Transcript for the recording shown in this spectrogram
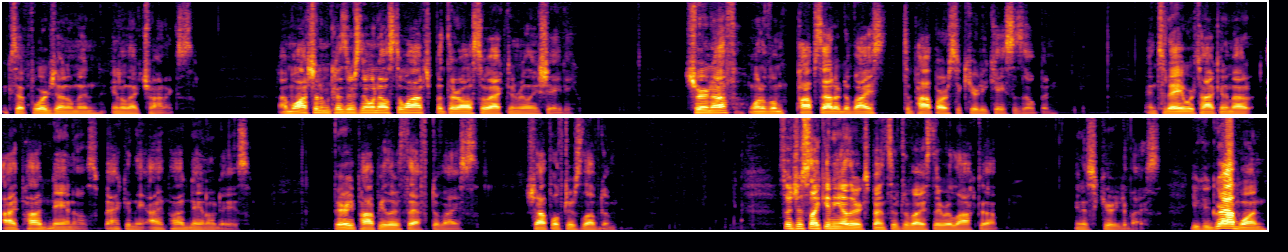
except four gentlemen in electronics. I'm watching them because there's no one else to watch, but they're also acting really shady. Sure enough, one of them pops out a device to pop our security cases open. And today we're talking about iPod Nanos, back in the iPod Nano days. Very popular theft device. Shoplifters loved them. So just like any other expensive device, they were locked up in a security device. You could grab one,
